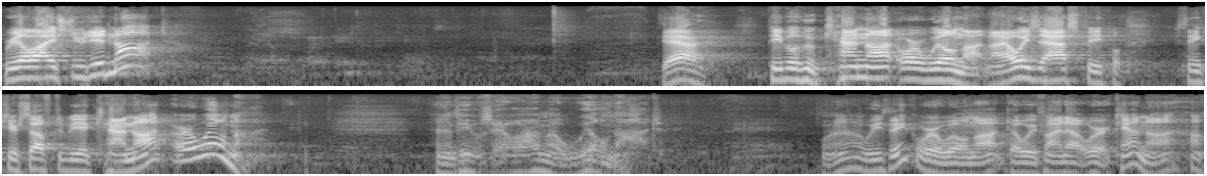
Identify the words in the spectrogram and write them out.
realized you did not? Yeah, people who cannot or will not. And I always ask people, think yourself to be a cannot or a will not? And then people say, oh, I'm a will not. Well, we think we're a will not until we find out we're a cannot, huh?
